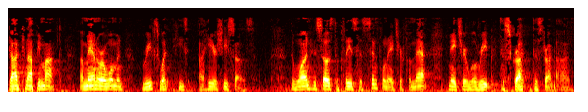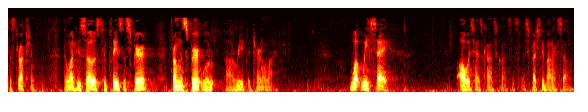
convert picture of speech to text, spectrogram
God cannot be mocked. A man or a woman reaps what he, uh, he or she sows. The one who sows to please his sinful nature, from that nature will reap destru- destru- uh, destruction. The one who sows to please the Spirit, from the Spirit will uh, reap eternal life. What we say always has consequences, especially about ourselves.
